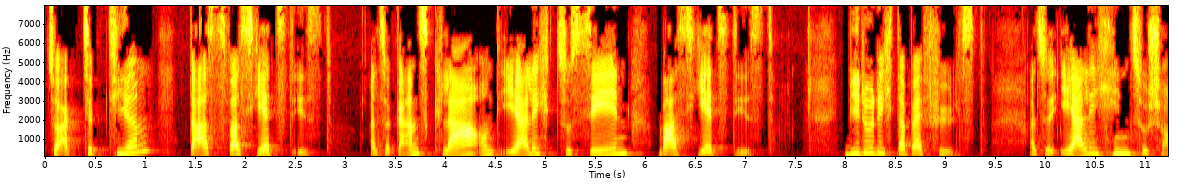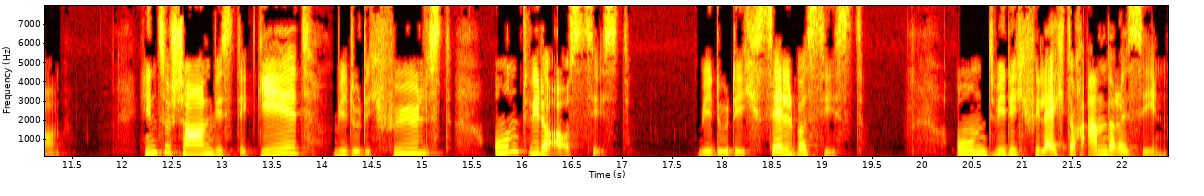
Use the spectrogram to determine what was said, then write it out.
Zu akzeptieren, das, was jetzt ist. Also ganz klar und ehrlich zu sehen, was jetzt ist. Wie du dich dabei fühlst. Also ehrlich hinzuschauen. Hinzuschauen, wie es dir geht, wie du dich fühlst und wie du aussiehst wie du dich selber siehst und wie dich vielleicht auch andere sehen.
